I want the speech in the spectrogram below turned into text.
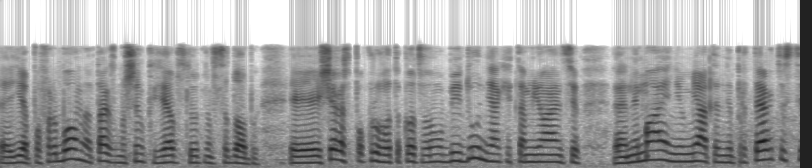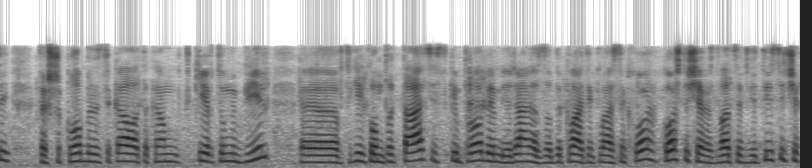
е, є пофарбоване, так з машинкою є абсолютно все добре. Е, ще раз по кругу так от вам обійду, ніяких там нюансів е, немає, ні вм'яти, ні притертостей. Так що кого цікаво така, такий автомобіль е, в такій комплектації, з таким пробігом і реально за адекватні класні кошти, ще раз 22 тисячі,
